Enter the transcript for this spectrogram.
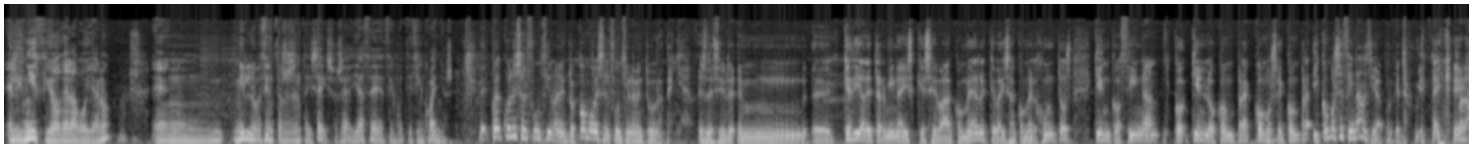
el inicio de la boya, ¿no? En 1966, o sea, ya hace 55 años. Eh, ¿Cuál, cuál es el funcionamiento? ¿Cómo es el funcionamiento de una peña? Es decir, em, eh, ¿qué día determináis que se va a comer, que vais a comer juntos? ¿Quién cocina? Co- ¿Quién lo compra? ¿Cómo se compra? ¿Y cómo se financia? Porque también hay que Bueno,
